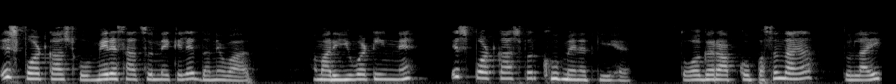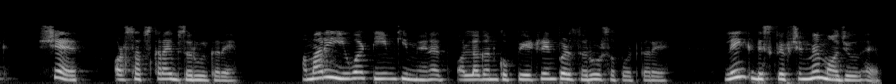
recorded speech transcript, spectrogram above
इस पॉडकास्ट को मेरे साथ सुनने के लिए धन्यवाद। हमारी युवा टीम ने इस पॉडकास्ट पर खूब मेहनत की है। तो अगर आपको पसंद आया तो लाइक, शेयर और सब्सक्राइब ज़रूर करें। हमारी युवा टीम की मेहनत और लगन को पेट्रेन पर ज़रूर सपोर्ट करें। लिंक डिस्क्रिप्शन में मौजूद है।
